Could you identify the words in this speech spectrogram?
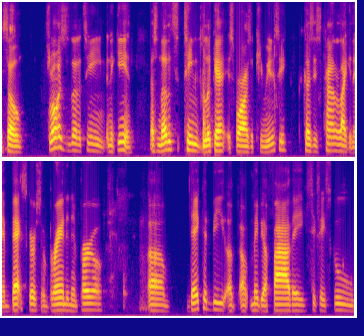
So Florence is another team, and again, that's another team to look at as far as a community because it's kind of like in that back skirts of Brandon and Pearl. Um, they could be a, a maybe a five A, six A school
